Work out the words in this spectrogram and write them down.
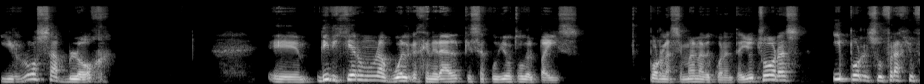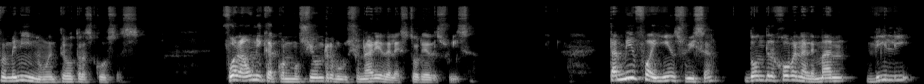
y Rosa Bloch eh, dirigieron una huelga general que sacudió todo el país, por la semana de 48 horas y por el sufragio femenino, entre otras cosas. Fue la única conmoción revolucionaria de la historia de Suiza. También fue allí en Suiza donde el joven alemán Willy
